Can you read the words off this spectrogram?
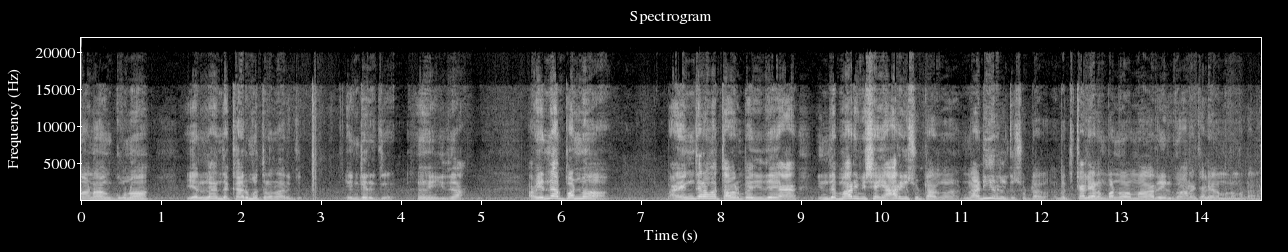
மனம் குணம் எல்லாம் இந்த கருமத்தில் தான் இருக்குது எங்கே இருக்குது இதுதான். அப்போ என்ன பண்ணும்? பயங்கரமாக தவறு. இது இந்த மாதிரி விஷயம் யாருக்கு சுட்டாகும் நடிகர்களுக்கு சுட்டாகும் இப்போ கல்யாணம் பண்ணுவ மாதிரி இருக்கும் ஆனால் கல்யாணம் பண்ண மாட்டாங்க.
